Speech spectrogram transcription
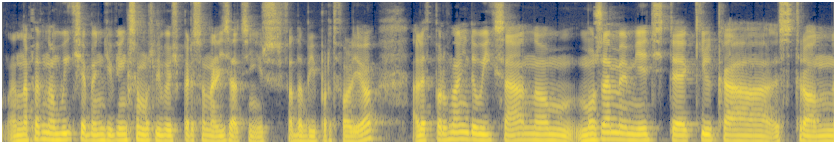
Na pewno w Wixie będzie większa możliwość personalizacji niż w Adobe Portfolio, ale w porównaniu do Wixa no, możemy mieć te kilka stron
